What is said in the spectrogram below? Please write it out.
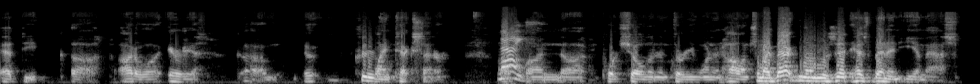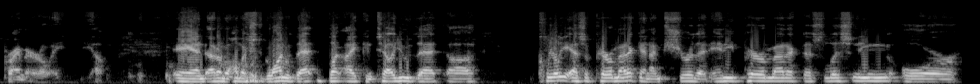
at the uh, Ottawa area um, the Line Tech Center. Nice. on uh, Port Sheldon and 31 in Holland. So my background was it has been in EMS primarily. Yep. And I don't know how much to go on with that, but I can tell you that uh, clearly as a paramedic, and I'm sure that any paramedic that's listening or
